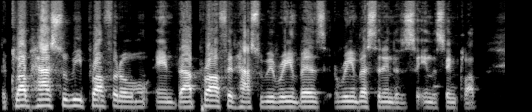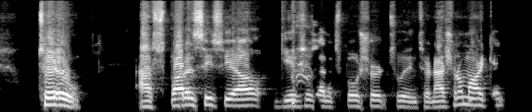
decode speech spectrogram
The club has to be profitable, and that profit has to be reinvest, reinvested in the in the same club. Two, a spot in CCL gives us an exposure to the international market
